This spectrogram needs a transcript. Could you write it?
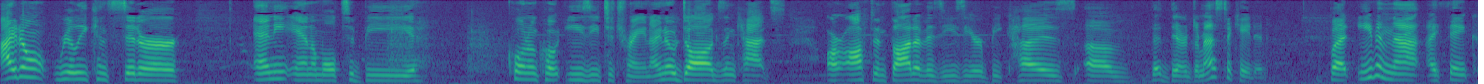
I don't really consider any animal to be quote unquote easy to train. I know dogs and cats are often thought of as easier because of that they're domesticated. But even that, I think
